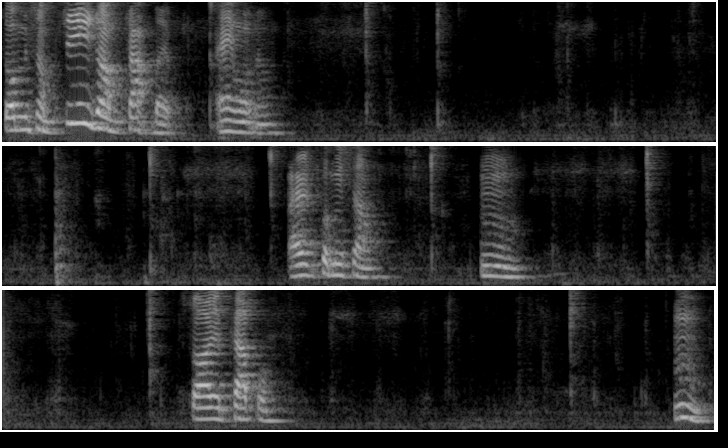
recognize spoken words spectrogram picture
throw me some cheese on top, but I ain't want none. I just put me some. Mmm. Salt and pepper. Mmm.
